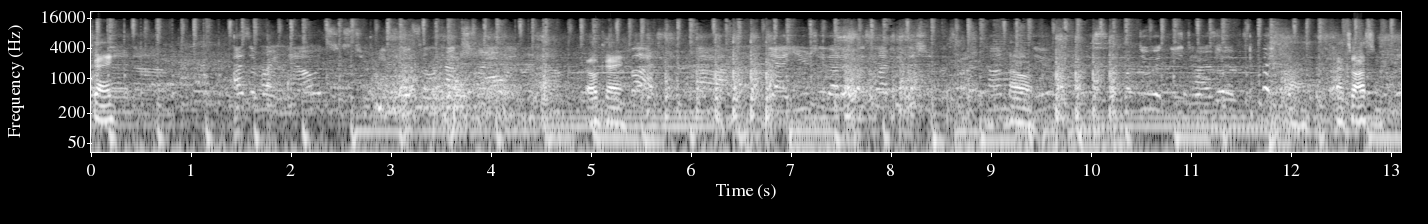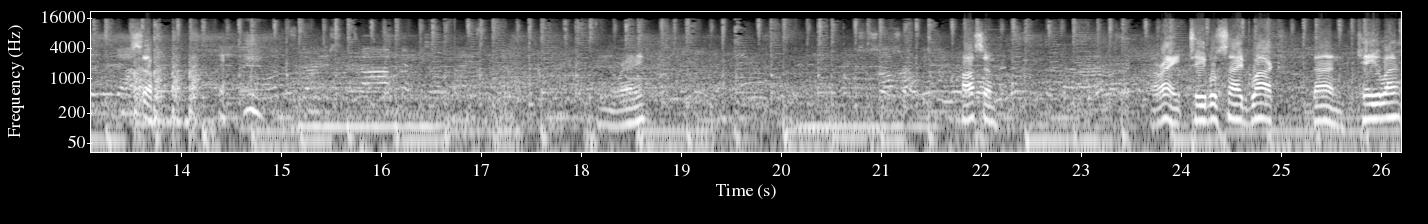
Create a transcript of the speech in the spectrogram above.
Okay. And um, as of right now, it's just two people, so we're kind of struggling right now. Okay. But uh, yeah, usually that is just my position. something Oh. to do, Uh, that's awesome. So, nice. right. Awesome. All right, tableside guac done. Kayla,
